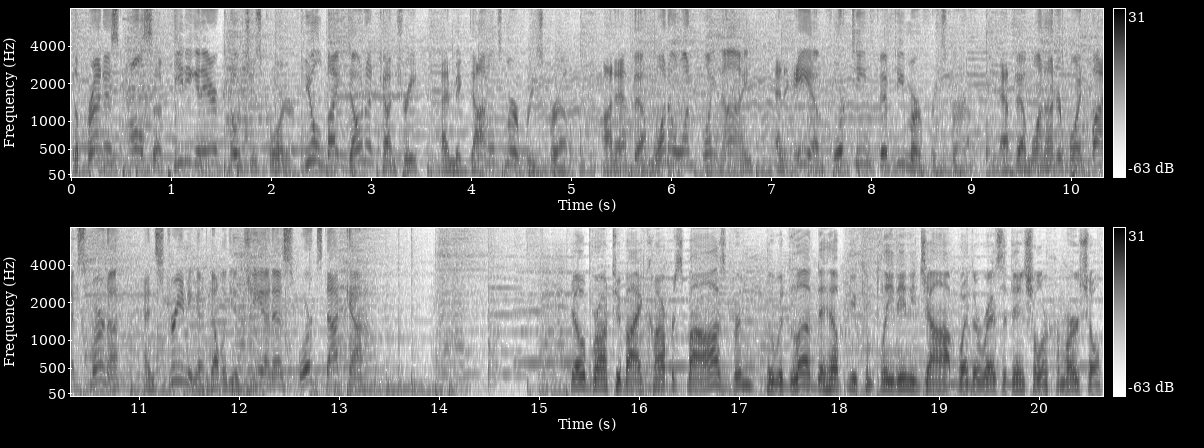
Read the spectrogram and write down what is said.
The Prentice Allsup Heating and Air Coaches Corner, fueled by Donut Country and McDonald's Murfreesboro on FM 101.9 and AM 1450 Murfreesboro, FM 100.5 Smyrna, and streaming at WGNSSports.com. Show brought to you by Carpets by Osborne, who would love to help you complete any job, whether residential or commercial.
